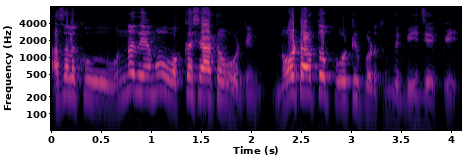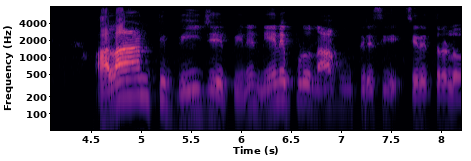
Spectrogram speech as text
అసలుకు ఉన్నదేమో ఒక్క శాతం ఓటింగ్. నోటాతో పోటీ పడుతుంది బీజేపీ. అలాంటి బీజేపీని నేనెప్పుడు నాకు తెలిసి చరిత్రలో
